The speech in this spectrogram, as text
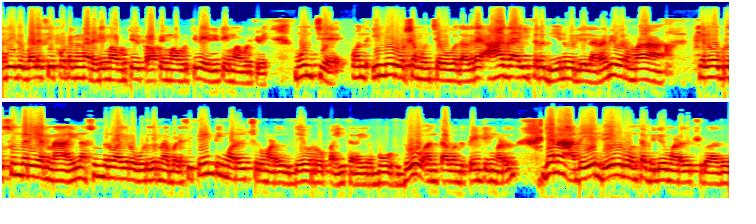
ಅದು ಇದು ಬಳಸಿ ಫೋಟೋಗಳನ್ನ ರೆಡಿ ಮಾಡ್ಬಿಡ್ತೀವಿ ಕ್ರಾಪಿಂಗ್ ಮಾಡ್ಬಿಡ್ತೀವಿ ಎಡಿಟಿಂಗ್ ಮಾಡ್ಬಿಡ್ತೀವಿ. ಮುಂಚೆ, ಒಂದು ಇನ್ನೂರು ವರ್ಷ ಮುಂಚೆ ಹೋಗೋದಾದ್ರೆ, ಆಗ ಈ ತರದ್ ಏನೂ ಇರ್ಲಿಲ್ಲ. ರವಿವರ್ಮ ಕೆಲವೊಬ್ರು ಸುಂದರಿಯರನ್ನ ಇಲ್ಲ ಸುಂದರವಾಗಿರೋ ಹುಡುಗರನ್ನ ಬಳಸಿ ಪೇಂಟಿಂಗ್ ಮಾಡೋದು ಶುರು ಮಾಡೋದು ದೇವರ ರೂಪ ಈ ತರ ಇರಬಹುದು ಅಂತ ಒಂದು ಪೇಂಟಿಂಗ್ ಮಾಡೋದು. ಜನ ಅದೇ ದೇವರು ಅಂತ ಬಿಲೀವ್ ಮಾಡೋದಕ್ಕೆ ಶುರು ಆದ್ರು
